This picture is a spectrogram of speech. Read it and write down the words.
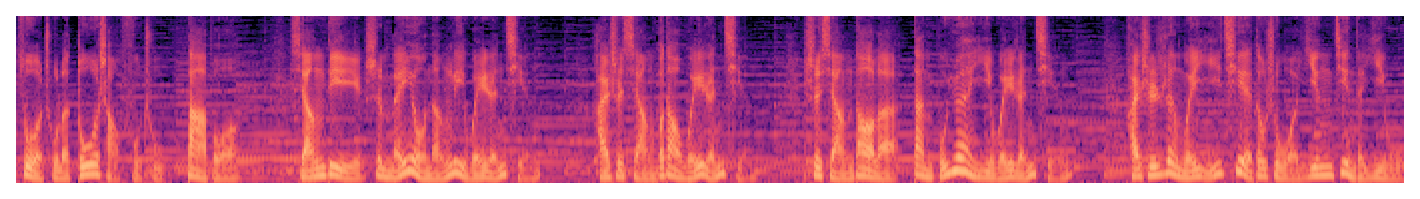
做出了多少付出。大伯、祥弟是没有能力为人情，还是想不到为人情？是想到了，但不愿意为人情？还是认为一切都是我应尽的义务，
